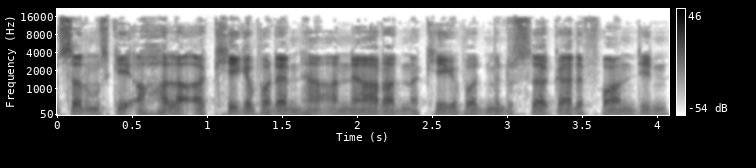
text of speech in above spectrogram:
sidder du måske og holder og kigger på den her, og nørder den og kigger på den, men du sidder og gør det foran din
